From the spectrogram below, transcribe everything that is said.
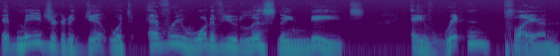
It means you're going to get what every one of you listening needs a written plan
